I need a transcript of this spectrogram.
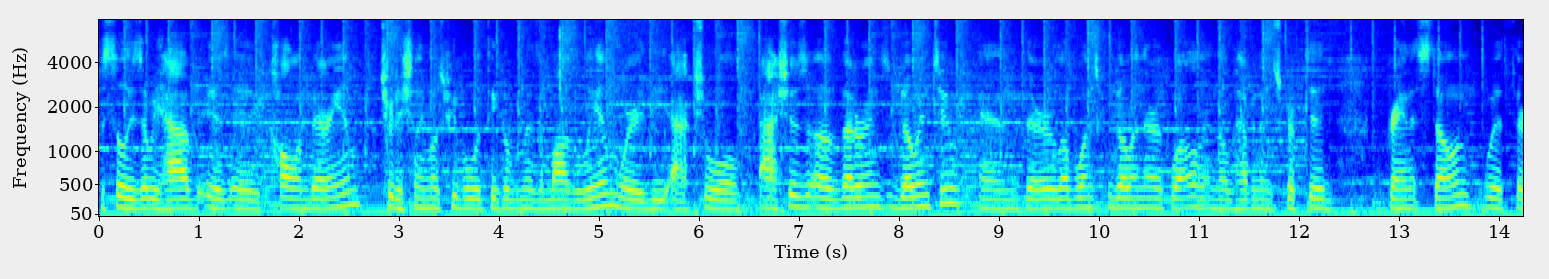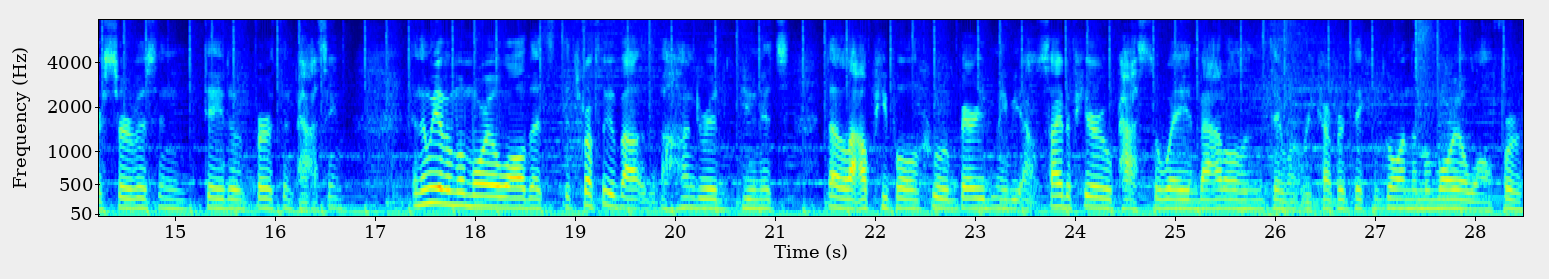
facilities that we have is a columbarium. Traditionally, most people would think of them as a mausoleum where the actual ashes of veterans go into and their loved ones can go in there as well and they'll have an inscripted granite stone with their service and date of birth and passing. And then we have a memorial wall that's, that's roughly about 100 units that allow people who are buried maybe outside of here who passed away in battle and they weren't recovered, they can go on the memorial wall for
